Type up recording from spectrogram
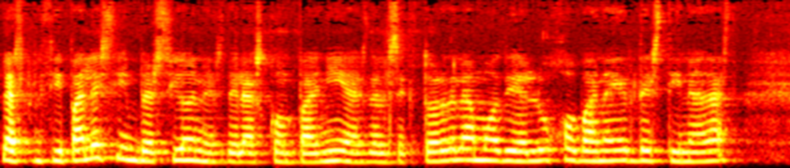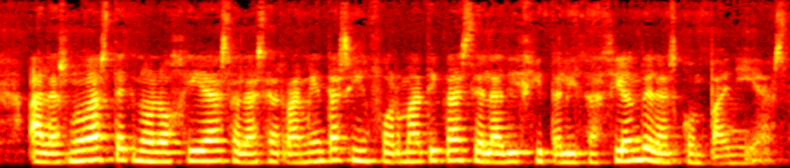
Las principales inversiones de las compañías del sector de la moda y el lujo van a ir destinadas a las nuevas tecnologías, a las herramientas informáticas y a la digitalización de las compañías.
